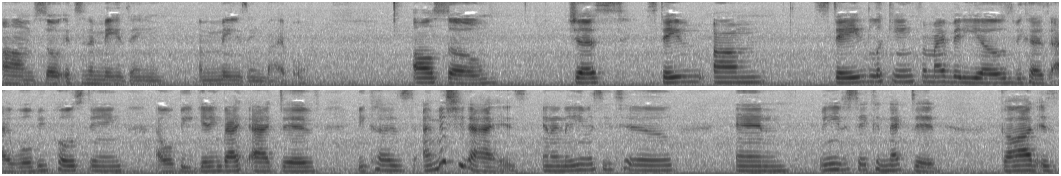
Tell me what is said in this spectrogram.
Um, so it's an amazing, amazing Bible. Also, just stay um, stay looking for my videos because I will be posting. I will be getting back active because I miss you guys and I know you miss me too. And we need to stay connected. God is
